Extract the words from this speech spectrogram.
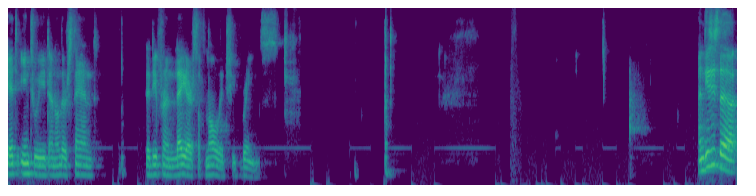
get into it and understand the different layers of knowledge it brings. And this is the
